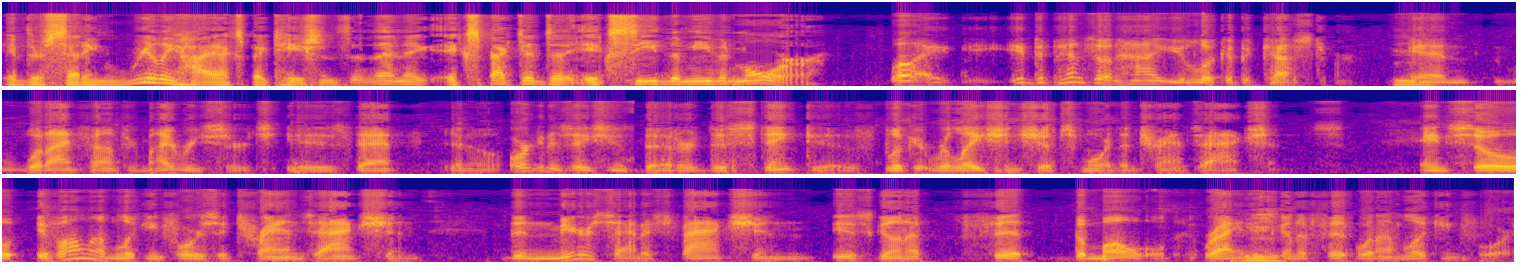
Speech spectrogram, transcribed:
if they're setting really high expectations and then expected to exceed them even more? Well, it depends on how you look at the customer. Mm-hmm. And what I found through my research is that, you know, organizations that are distinctive look at relationships more than transactions. And so if all I'm looking for is a transaction, then mere satisfaction is going to fit the mold, right? Mm-hmm. It's going to fit what I'm looking for.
